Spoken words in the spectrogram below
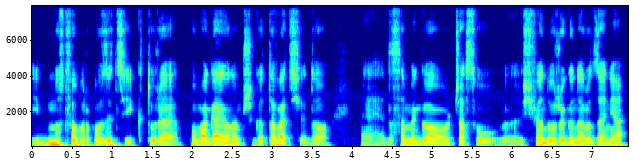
i mnóstwo propozycji, które pomagają nam przygotować się do, do samego czasu świąt Bożego Narodzenia,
